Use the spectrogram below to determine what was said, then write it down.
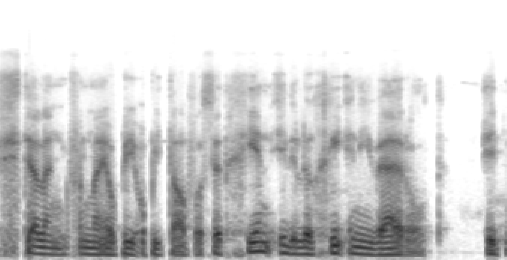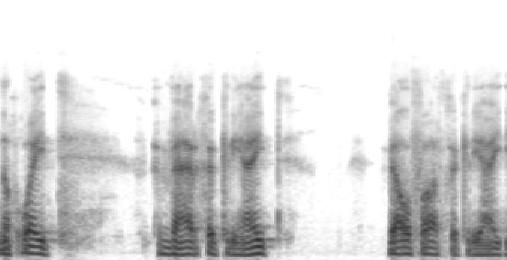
stelling van my op die op die tafel sit. Geen ideologie in die wêreld het nog ooit werk gekreë, welvaart gekreë.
